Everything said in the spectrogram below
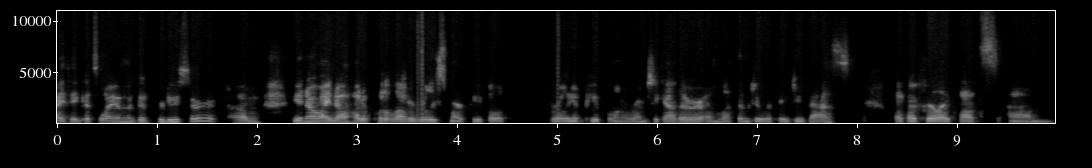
I think it's why I'm a good producer. Um, you know, I know how to put a lot of really smart people, brilliant people in a room together and let them do what they do best. Like I feel like that's um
